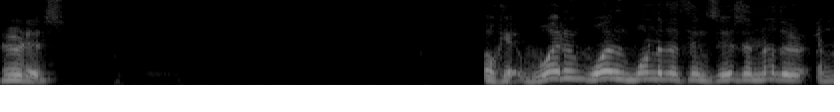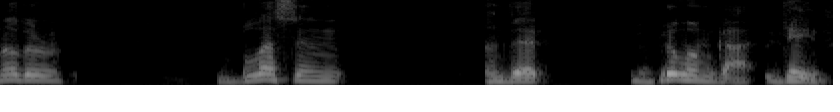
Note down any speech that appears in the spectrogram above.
Here it is. Okay, what what one of the things? There's another another blessing that Bilam got gave,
